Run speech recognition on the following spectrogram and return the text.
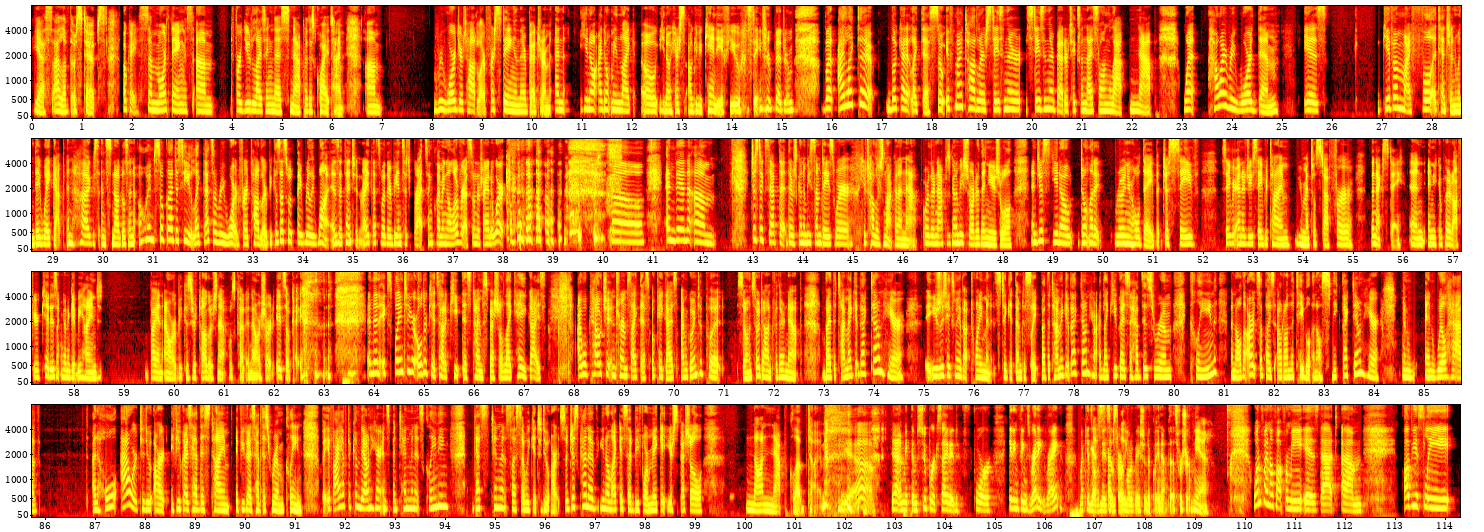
Yes, I love those tips. Okay, some more things um, for utilizing this nap or this quiet time. Um, reward your toddler for staying in their bedroom. And you know, I don't mean like, oh, you know, here's I'll give you candy if you stay in your bedroom. But I like to look at it like this. So if my toddler stays in their stays in their bed or takes a nice long lap nap, when how I reward them is give them my full attention when they wake up and hugs and snuggles and oh i'm so glad to see you. Like that's a reward for a toddler because that's what they really want is attention right? That's why they're being such brats and climbing all over us when we're trying to work. Uh, and then um, just accept that there's going to be some days where your toddler's not going to nap or their nap is going to be shorter than usual. And just you know don't let it ruin your whole day, but just save save your energy, save your time, your mental stuff for the next day. And and you can put it off. Your kid isn't going to get behind by an hour because your toddler's nap was cut an hour short. It's okay. and then explain to your older kids how to keep this time special. Like, hey guys, I will couch it in terms like this. Okay, guys, I'm going to put so and so down for their nap. By the time I get back down here, it usually takes me about 20 minutes to get them to sleep. By the time I get back down here, I'd like you guys to have this room clean and all the art supplies out on the table. And I'll sneak back down here and and we'll have a whole hour to do art if you guys have this time, if you guys have this room clean. But if I have to come down here and spend 10 minutes cleaning, that's 10 minutes less that we get to do art. So just kind of, you know, like I said before, make it your special non nap club time. yeah. Yeah. And make them super excited for getting things ready, right? My kids yes, always need some absolutely. sort of motivation to clean up. That's for sure. Yeah. One final thought for me is that um, obviously,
